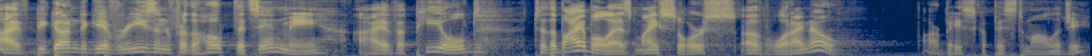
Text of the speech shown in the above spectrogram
I've begun to give reason for the hope that's in me. I've appealed to the Bible as my source of what I know, our basic epistemology.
